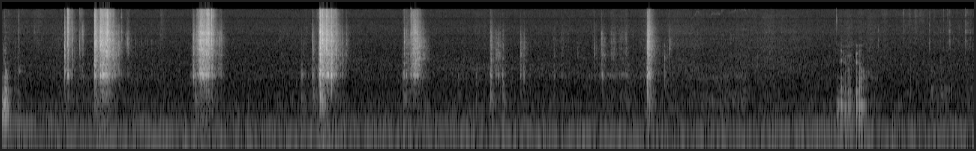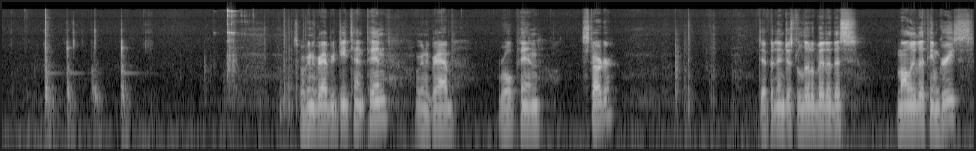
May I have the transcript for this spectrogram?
Nope. There we go. So we're going to grab your detent pin. We're going to grab roll pin starter. Dip it in just a little bit of this moly lithium grease.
